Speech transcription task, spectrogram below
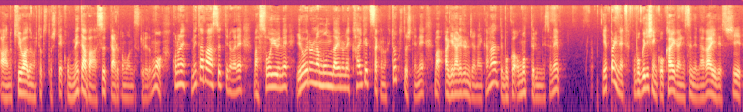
あのキーワードの一つとしてこうメタバースってあると思うんですけれどもこのねメタバースっていうのがね、まあ、そういうねいろいろな問題のね解決策の一つとしてね、まあ、挙げられるんじゃないかなって僕は思ってるんですよね。やっぱりね僕自身こう海外に住んで長いですし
